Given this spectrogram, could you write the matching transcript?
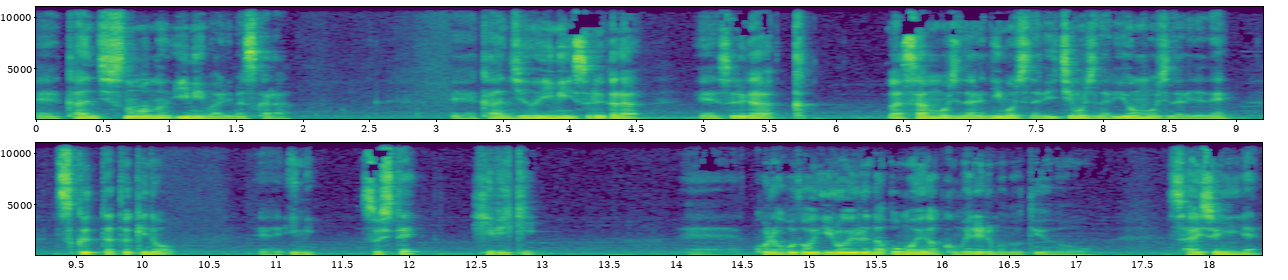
えー、漢字そのものの意味もありますから、えー、漢字の意味それから、えー、それが、まあ、3文字なり2文字なり1文字なり4文字なりでね作った時の、えー、意味そして響き、えー、これほどいろいろな思いが込めれるものっていうのを最初にね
